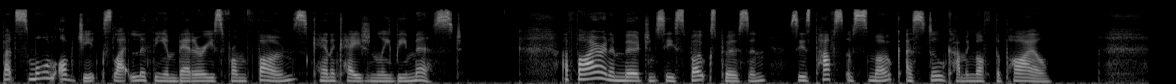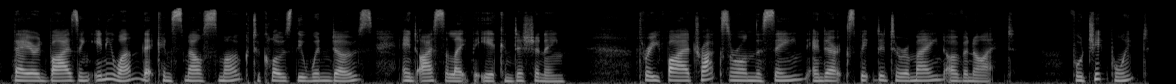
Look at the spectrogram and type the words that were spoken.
but small objects like lithium batteries from phones can occasionally be missed. A fire and emergency spokesperson says puffs of smoke are still coming off the pile. They are advising anyone that can smell smoke to close their windows and isolate the air conditioning. Three fire trucks are on the scene and are expected to remain overnight. For Checkpoint,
